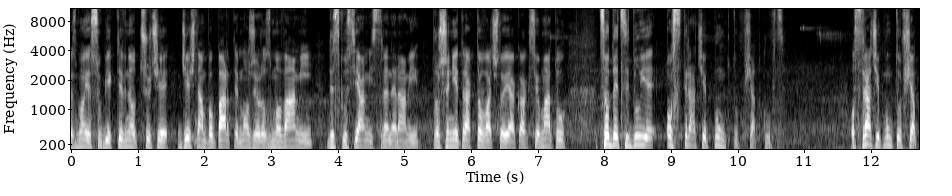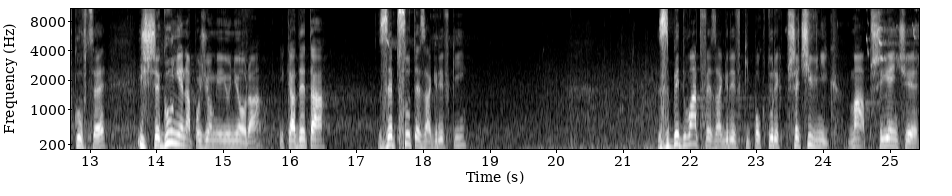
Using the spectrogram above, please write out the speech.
jest moje subiektywne odczucie, gdzieś tam poparte może rozmowami, dyskusjami z trenerami. Proszę nie traktować to jako aksjomatu, co decyduje o stracie punktów w siatkówce. O stracie punktów w siatkówce i szczególnie na poziomie juniora i kadeta zepsute zagrywki, zbyt łatwe zagrywki, po których przeciwnik ma przyjęcie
